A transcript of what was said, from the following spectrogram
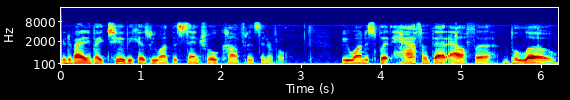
We're dividing by 2 because we want the central confidence interval. We want to split half of that alpha below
